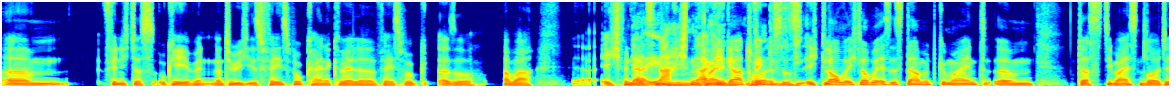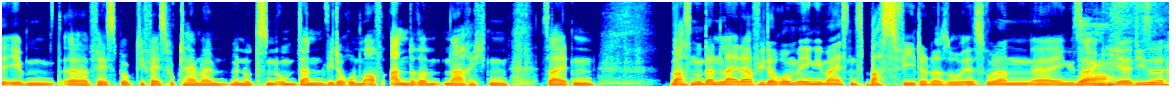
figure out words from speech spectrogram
ähm, finde ich das okay. Wenn, natürlich ist Facebook keine Quelle. Facebook, also, aber äh, ich finde Ja, als eben. Nachrichtenaggregator Ich meine, wenn ist es, ich glaube, ich glaube, es ist damit gemeint, ähm, dass die meisten Leute eben äh, Facebook, die Facebook-Timeline benutzen, um dann wiederum auf andere Nachrichtenseiten was nun dann leider wiederum irgendwie meistens Buzzfeed oder so ist, wo dann äh, irgendwie sagen, Boah. hier, diese,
